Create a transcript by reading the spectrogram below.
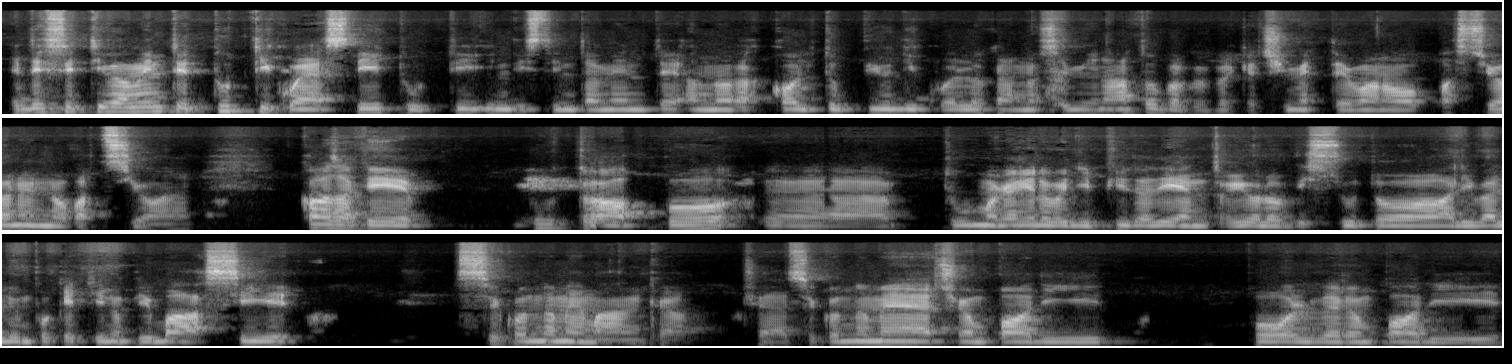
Ed effettivamente tutti questi, tutti indistintamente, hanno raccolto più di quello che hanno seminato proprio perché ci mettevano passione e innovazione. Cosa che purtroppo eh, tu magari lo vedi più da dentro, io l'ho vissuto a livelli un pochettino più bassi, secondo me manca. Cioè, secondo me c'è un po' di polvere, un po' di,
